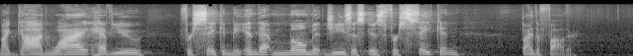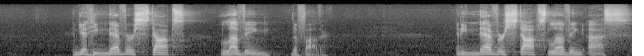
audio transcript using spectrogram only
my God, why have you forsaken me. In that moment, Jesus is forsaken by the Father. And yet he never stops loving the Father. And he never stops loving us.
